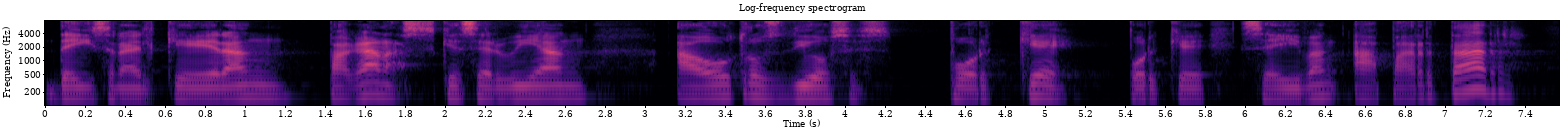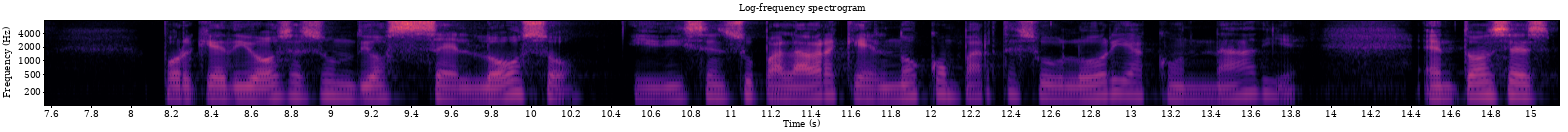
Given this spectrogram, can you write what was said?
de Israel, que eran paganas, que servían a otros dioses. ¿Por qué? Porque se iban a apartar porque Dios es un Dios celoso y dice en su palabra que Él no comparte su gloria con nadie. Entonces,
